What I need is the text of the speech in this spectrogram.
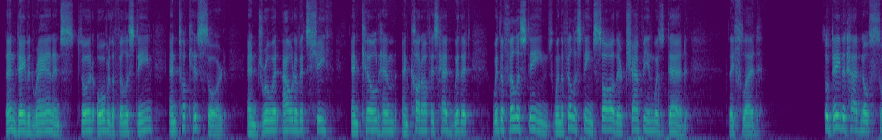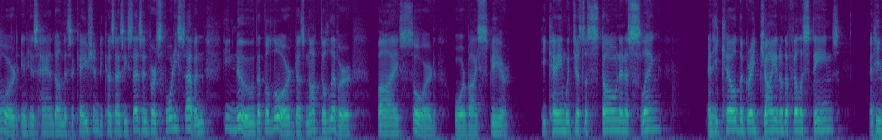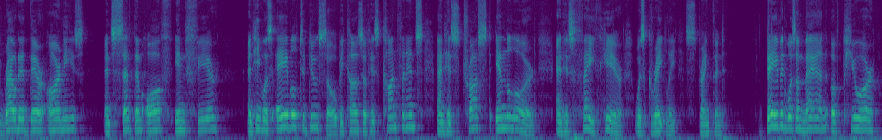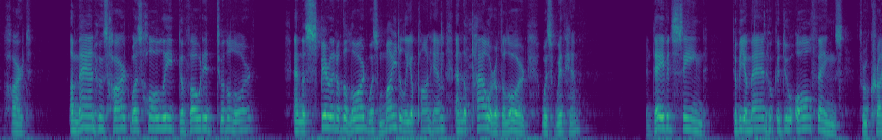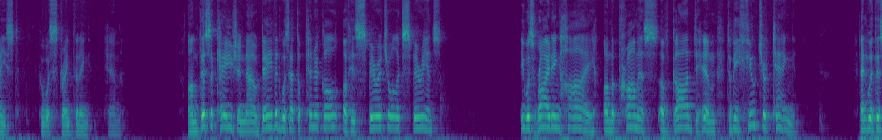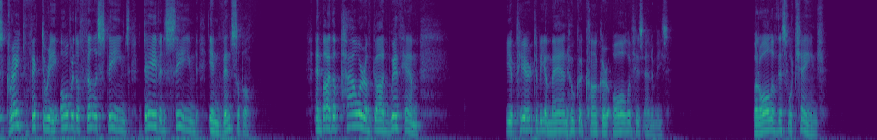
Then David ran and stood over the Philistine and took his sword and drew it out of its sheath and killed him and cut off his head with it. With the Philistines, when the Philistines saw their champion was dead, they fled. So David had no sword in his hand on this occasion because, as he says in verse 47, he knew that the Lord does not deliver by sword or by spear. He came with just a stone and a sling, and he killed the great giant of the Philistines, and he routed their armies and sent them off in fear. And he was able to do so because of his confidence and his trust in the Lord, and his faith here was greatly strengthened. David was a man of pure heart, a man whose heart was wholly devoted to the Lord. And the Spirit of the Lord was mightily upon him, and the power of the Lord was with him. And David seemed to be a man who could do all things through Christ who was strengthening him. On this occasion now, David was at the pinnacle of his spiritual experience. He was riding high on the promise of God to him to be future king. And with this great victory over the Philistines, David seemed invincible. And by the power of God with him, he appeared to be a man who could conquer all of his enemies. But all of this will change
